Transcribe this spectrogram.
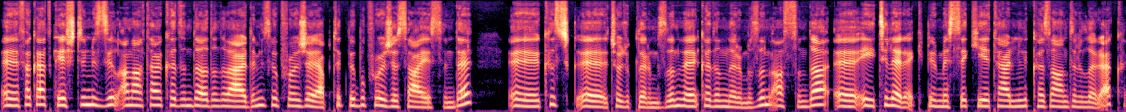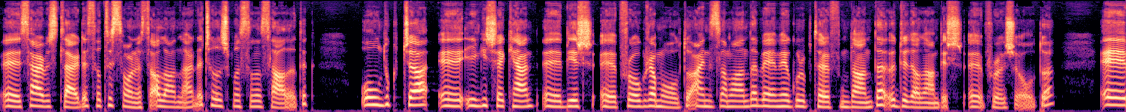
E, fakat geçtiğimiz yıl Anahtar Kadın'da adını verdiğimiz bir proje yaptık ve bu proje sayesinde e, kız e, çocuklarımızın ve kadınlarımızın aslında e, eğitilerek bir mesleki yeterlilik kazandırılarak e, servislerde satış sonrası alanlarda çalışmasını sağladık. Oldukça e, ilgi çeken e, bir e, program oldu. Aynı zamanda BMW Grup tarafından da ödül alan bir e, proje oldu. E,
